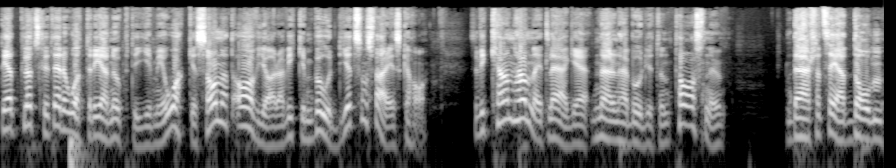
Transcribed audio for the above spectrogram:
det är att plötsligt är det återigen upp till Jimmy Åkesson att avgöra vilken budget som Sverige ska ha. Så vi kan hamna i ett läge när den här budgeten tas nu där så att säga de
